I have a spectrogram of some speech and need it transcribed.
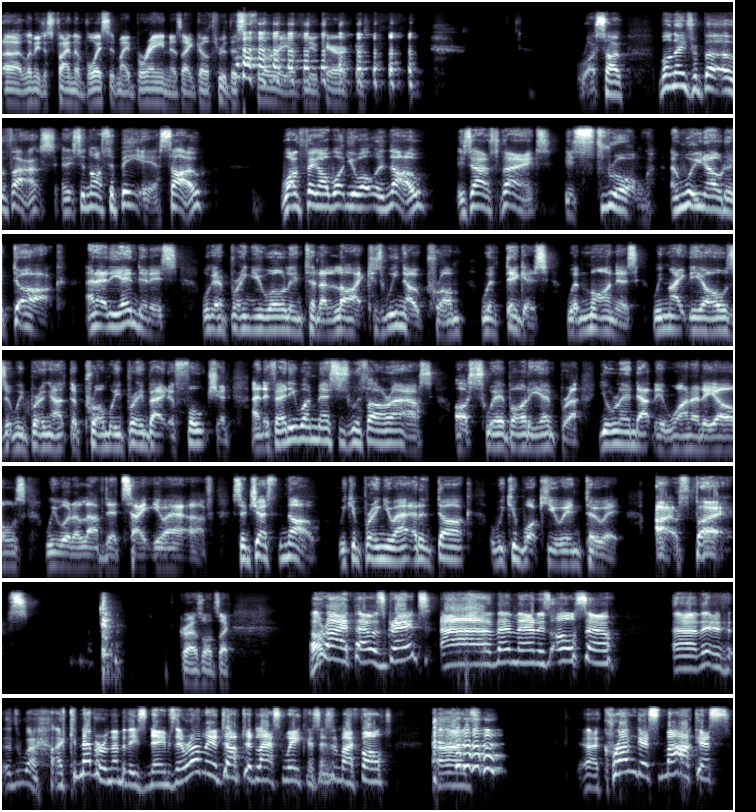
uh, let me just find the voice in my brain as I go through this flurry of new characters. Right, so my name's Roberto Vance, and it's a nice to be here. So, one thing I want you all to know is House Vance is strong, and we know the dark. And at the end of this, we're going to bring you all into the light because we know prom. We're diggers, we're miners. We make the holes that we bring out the prom, we bring back the fortune. And if anyone messes with our house, I swear by the Emperor, you'll end up in one of the holes we would have loved to take you out of. So just know we can bring you out of the dark we can walk you into it. Us fans. Griswold's like, all right, that was great. Uh, then there is also, uh, there, well, I can never remember these names. They were only adopted last week. This isn't my fault. Uh, uh, Krungus Marcus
